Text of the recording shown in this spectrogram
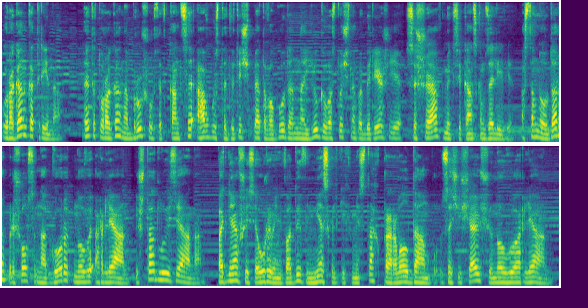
Ураган Катрина этот ураган обрушился в конце августа 2005 года на юго-восточное побережье США в Мексиканском заливе. Основной удар пришелся на город Новый Орлеан и штат Луизиана. Поднявшийся уровень воды в нескольких местах прорвал дамбу, защищающую Новый Орлеан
